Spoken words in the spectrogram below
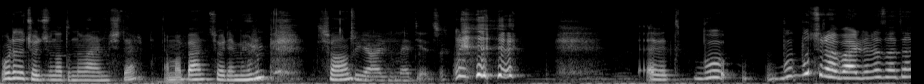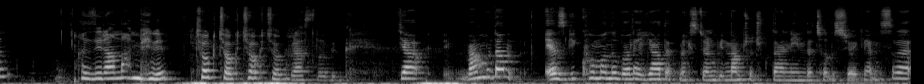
Burada da çocuğun adını vermişler. Ama ben söylemiyorum şu an. Duyarlı medyacı. Evet bu, bu, bu tür haberlere zaten Haziran'dan beri çok çok çok çok rastladık. Ya ben buradan Ezgi Koman'ı böyle yad etmek istiyorum. Gündem Çocuk Derneği'nde çalışıyor kendisi ve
